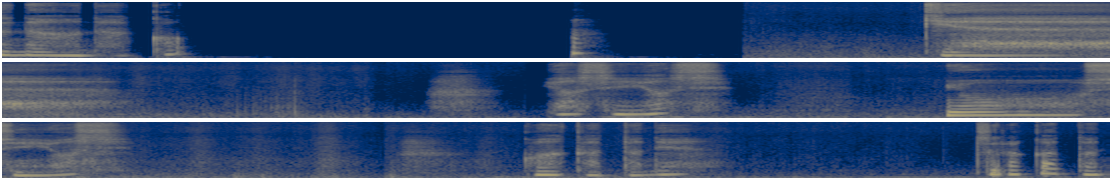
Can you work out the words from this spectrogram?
素直な子。ぎゅー。よしよし。よーしよし。怖かったね。辛かったね。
